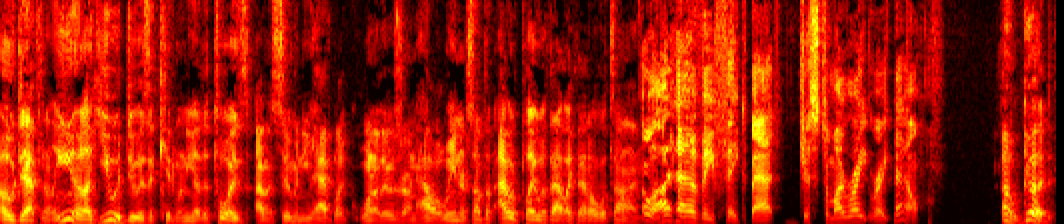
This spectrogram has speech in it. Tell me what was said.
Oh, definitely. You know, like you would do as a kid when you had the toys. I'm assuming you had like one of those around Halloween or something. I would play with that like that all the time. Oh, I have a fake bat just to my right right now. Oh, good.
